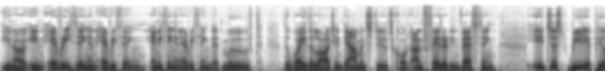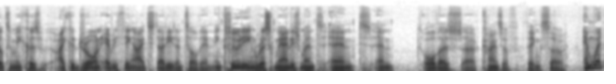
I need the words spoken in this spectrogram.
you know, in everything and everything, anything and everything that moved the way the large endowments do. It's called unfettered investing. It just really appealed to me because I could draw on everything I'd studied until then, including risk management and and all those uh, kinds of things. So, and what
